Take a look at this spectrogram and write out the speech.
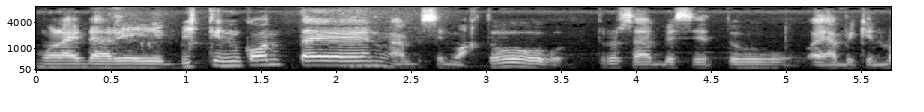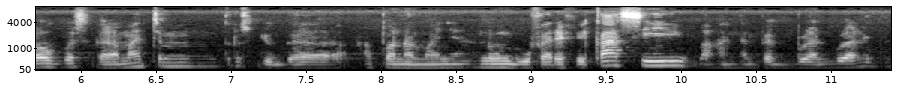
Mulai dari bikin konten, ngabisin waktu, terus habis itu kayak bikin logo segala macem, terus juga apa namanya? nunggu verifikasi bahkan sampai bulan-bulan itu.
